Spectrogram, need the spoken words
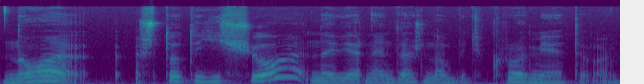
но что-то еще, наверное, должно быть, кроме этого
